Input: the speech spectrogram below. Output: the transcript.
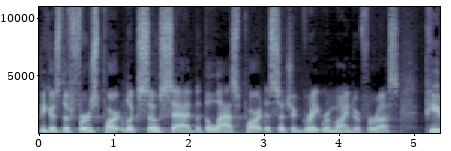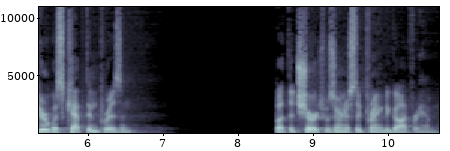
because the first part looks so sad, but the last part is such a great reminder for us. Peter was kept in prison, but the church was earnestly praying to God for him.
